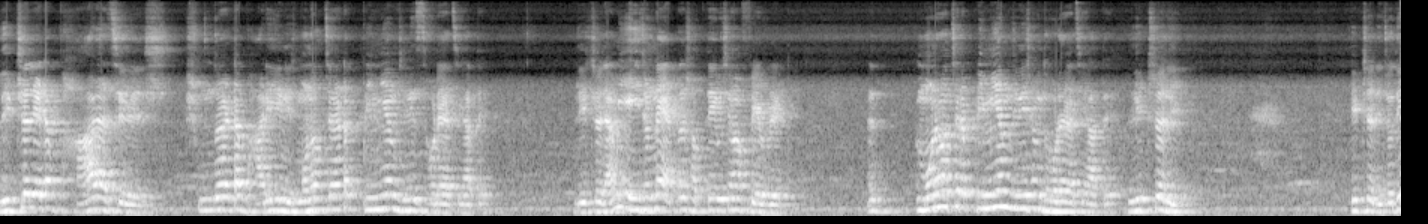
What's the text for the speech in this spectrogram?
লিটারালি এটা ভার আছে বেশ। সুন্দর একটা ভারী জিনিস, মনে হচ্ছে না একটা প্রিমিয়াম জিনিস ধরে আছি হাতে। লিটারালি আমি এই জন্য অ্যাপেল সব থেকে বেশি আমার ফেভারিট মনে হচ্ছে একটা প্রিমিয়াম জিনিস আমি ধরে আছি হাতে লিটারালি লিটারালি যদি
